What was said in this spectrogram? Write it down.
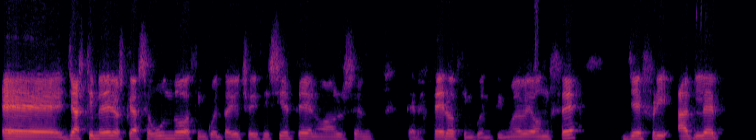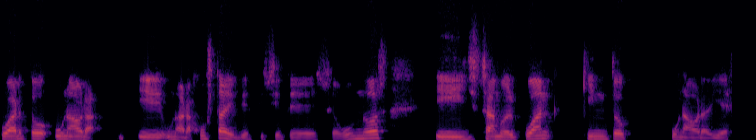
Eh, Justin Medeiros queda segundo, 58-17. Noah Olsen tercero, 59-11. Jeffrey Adler cuarto, una hora y una hora justa y 17 segundos. Y Samuel Kwan quinto, una hora diez.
